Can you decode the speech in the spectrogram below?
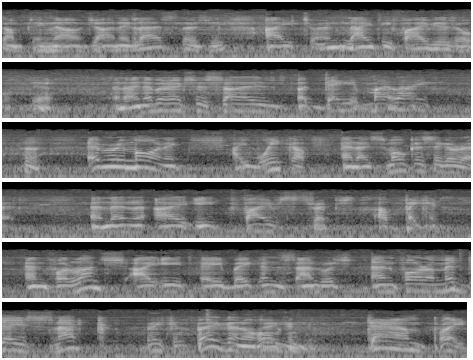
something now, Johnny. Last Thursday, I turned 95 years old. Yeah. And I never exercised a day of my life. Huh. Every morning, I wake up and I smoke a cigarette. And then I eat five strips of bacon. And for lunch, I eat a bacon sandwich. And for a midday snack, Bacon. bacon, a whole Bacon. damn plate.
